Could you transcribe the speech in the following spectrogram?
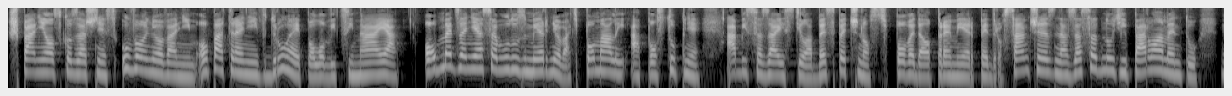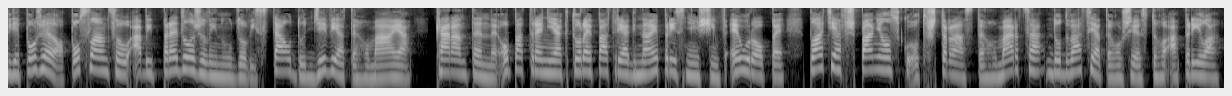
Španielsko začne s uvoľňovaním opatrení v druhej polovici mája. Obmedzenia sa budú zmierňovať pomaly a postupne, aby sa zaistila bezpečnosť, povedal premiér Pedro Sanchez na zasadnutí parlamentu, kde požiadal poslancov, aby predložili núdzový stav do 9. mája. Karanténne opatrenia, ktoré patria k najprísnejším v Európe, platia v Španielsku od 14. marca do 26. apríla.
